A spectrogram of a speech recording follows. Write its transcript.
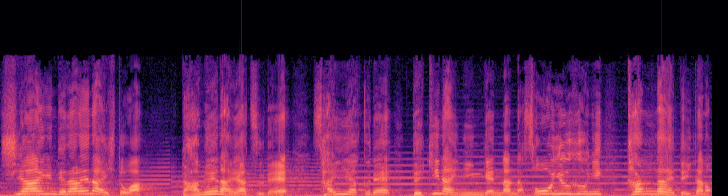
試合に出られない人はダメなやつで最悪でできない人間なんだ。そういうふうに考えていたの。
